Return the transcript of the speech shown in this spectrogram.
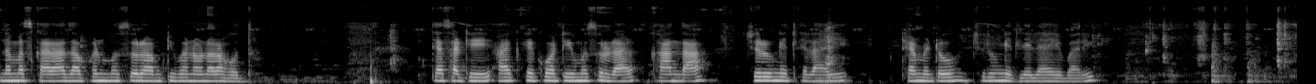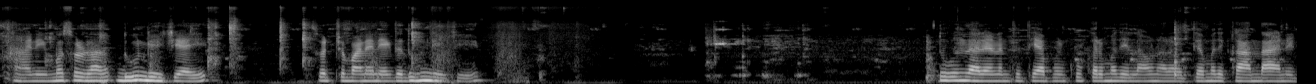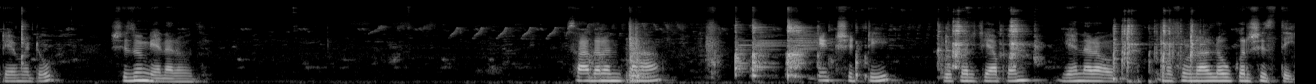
नमस्कार आज आपण मसूर आमटी बनवणार आहोत. त्यासाठी एक एक वाटी मसूर डाळ कांदा चिरून घेतलेला आहे टॅमॅटो चिरून घेतलेले आहे बारीक. आणि मसूर डाळ धुवून घ्यायची आहे. स्वच्छ पाण्याने एकदा धुवून घ्यायची आहे. धुवून झाल्यानंतर ते आपण कुकरमध्ये लावणार आहोत. त्यामध्ये कांदा आणि टॅमॅटो शिजून घेणार आहोत. साधारणतः एक शिट्टी कुकरची आपण घेणार आहोत. मसूर डाळ लवकर शिजते.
